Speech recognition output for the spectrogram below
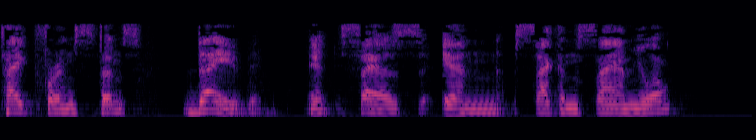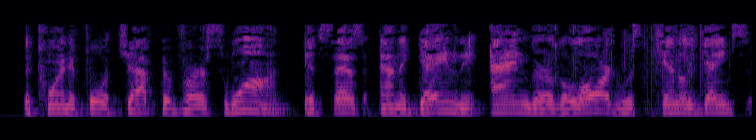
Take, for instance, David. It says in 2 Samuel, the 24th chapter, verse 1, it says, And again the anger of the Lord was kindled against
